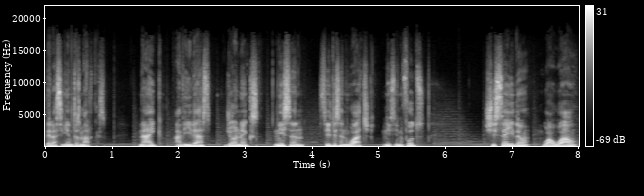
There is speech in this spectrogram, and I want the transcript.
de las siguientes marcas: Nike, Adidas, Yonex, Nissan, Citizen Watch, Nissan Foods, Shiseido, Wow Wow,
